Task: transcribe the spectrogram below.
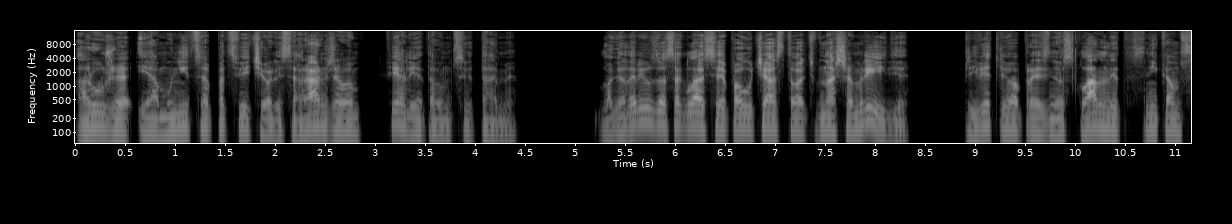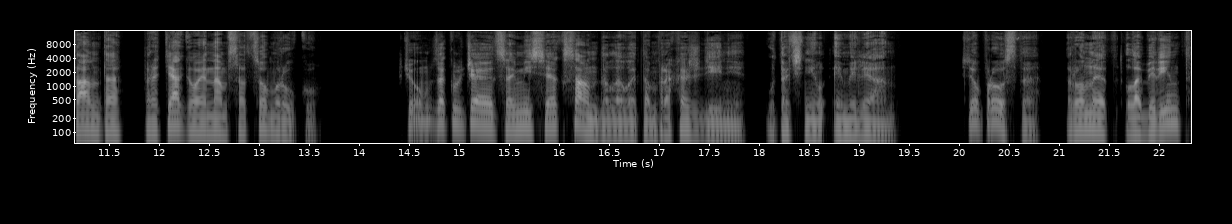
Оружие и амуниция подсвечивались оранжевым, фиолетовым цветами. «Благодарю за согласие поучаствовать в нашем рейде», — приветливо произнес Кланлет с ником Санта, протягивая нам с отцом руку. «В чем заключается миссия Ксандала в этом прохождении?» — уточнил Эмилиан. «Все просто. Ронет-лабиринт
